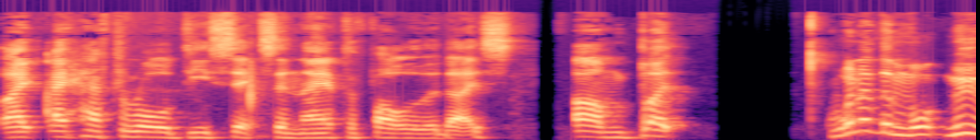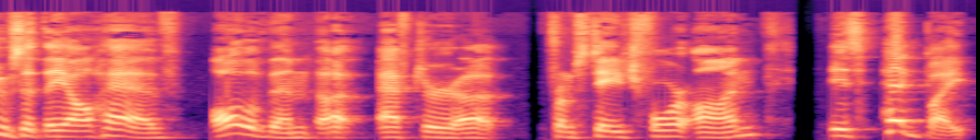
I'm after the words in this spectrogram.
I, I have to roll d6 and I have to follow the dice. Um, but one of the mo- moves that they all have, all of them uh, after uh, from stage four on, is headbite.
